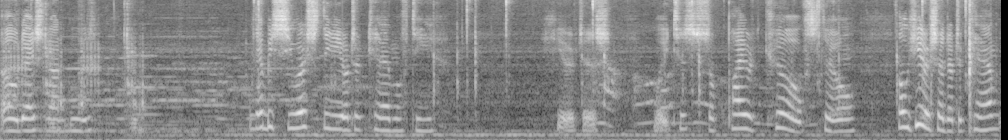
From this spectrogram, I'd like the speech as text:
Oh, that's not good. Let me see where's the other cam of the. Here it is. Wait, this is a pirate cove still. Oh, here's another cam.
